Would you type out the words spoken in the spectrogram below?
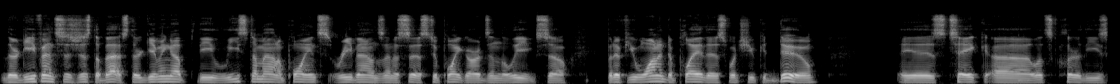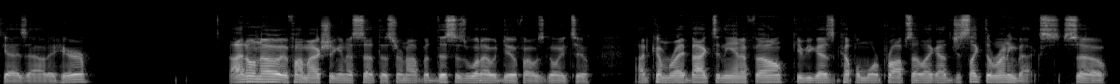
their defense is just the best. They're giving up the least amount of points, rebounds, and assists to point guards in the league. So, but if you wanted to play this, what you could do is take, uh, let's clear these guys out of here. I don't know if I'm actually going to set this or not, but this is what I would do if I was going to. I'd come right back to the NFL, give you guys a couple more props I like. I just like the running backs. So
